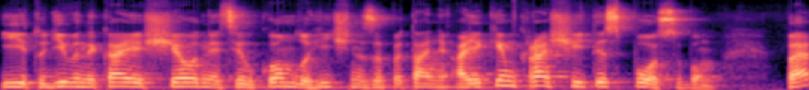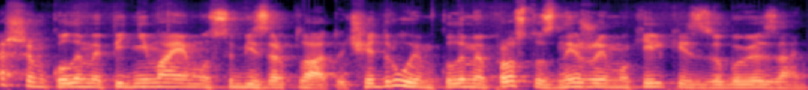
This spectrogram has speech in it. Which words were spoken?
І тоді виникає ще одне цілком логічне запитання: а яким краще йти способом? Першим, коли ми піднімаємо собі зарплату, чи другим, коли ми просто знижуємо кількість зобов'язань.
